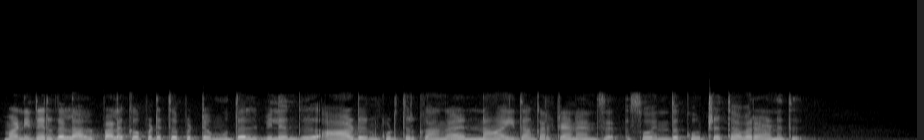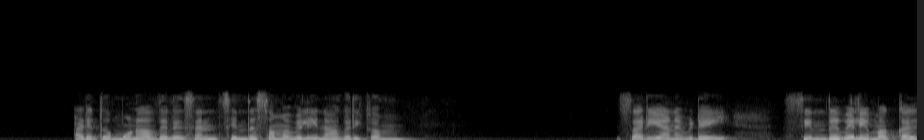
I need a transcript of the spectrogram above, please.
மனிதர்களால் பழக்கப்படுத்தப்பட்ட முதல் விலங்கு ஆடுன்னு கொடுத்துருக்காங்க. நாய் தான் கரெக்டான ஆன்சர் ஸோ இந்த கூற்று தவறானது. அடுத்து மூணாவது லெசன் சிந்து சமவெளி நாகரிகம். சரியான விடை. சிந்துவெளி மக்கள்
